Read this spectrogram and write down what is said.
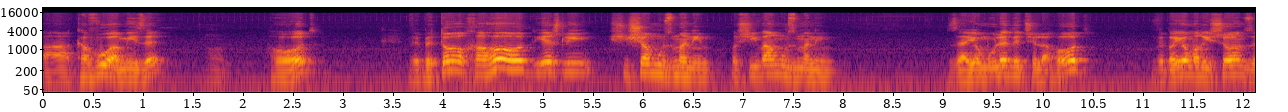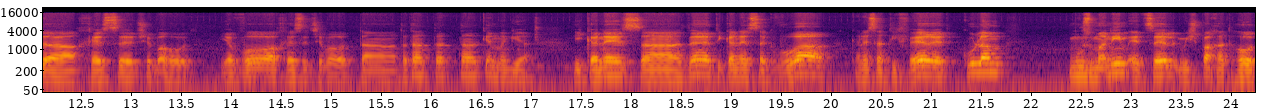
הקבוע מי זה? הוד, ובתוך ההוד יש לי שישה מוזמנים, או שבעה מוזמנים. זה היום הולדת של ההוד, וביום הראשון זה החסד שבהוד. יבוא החסד שבהוד, טה טה טה טה, כן מגיע. ייכנס, ה... זה, תיכנס הגבורה, ייכנס התפארת, כולם מוזמנים אצל משפחת הוד.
